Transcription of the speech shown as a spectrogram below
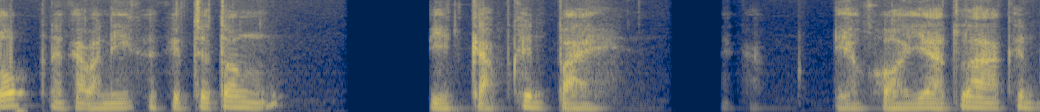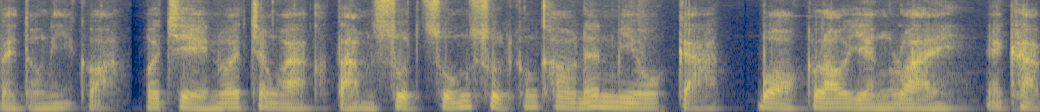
ลบนะครับ อันนี้ก็คือจะต้องดีดกลับขึ้นไปนะครับเดี๋ยวขออนุญาตลากขึ้นไปตรงนี้ก่อนเพราะเห็นว่าจังหวะต่ำสุดสูงสุดของเขานั้นมีโอกาสบอกเราอย่างไรนะครับ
